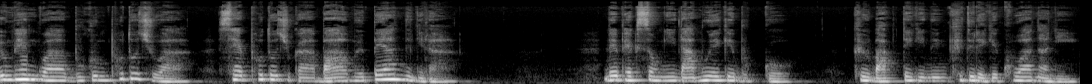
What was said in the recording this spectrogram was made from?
음행과 묵은 포도주와 새 포도주가 마음을 빼앗느니라. 내 백성이 나무에게 묻고 그 막대기는 그들에게 고하나니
